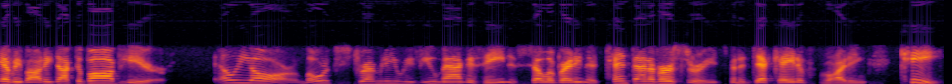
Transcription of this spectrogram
everybody, Dr. Bob here. LER, Lower Extremity Review Magazine, is celebrating their 10th anniversary. It's been a decade of providing key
